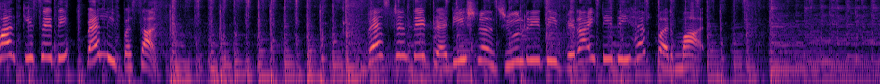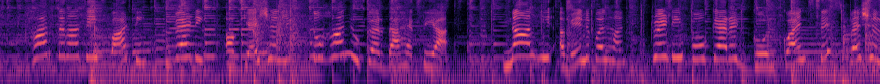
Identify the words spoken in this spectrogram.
ਹਰ ਕਿਸੇ ਦੀ ਪਹਿਲੀ ਪਸੰਦ। ਵੈਸਟਰਨ ਤੇ ਟ੍ਰੈਡੀਸ਼ਨਲ ਜੁਐਲਰੀ ਦੀ ਵੈਰਾਈਟੀ ਦੀ ਹੈ ਪਰਮਾਰ ਹਰ ਤਰ੍ਹਾਂ ਦੀ ਪਾਰਟੀ ਵੈਡਿੰਗ ਓਕੇਸ਼ਨ ਲਈ ਤੁਹਾਨੂੰ ਕਰਦਾ ਹੈ ਤਿਆਰ ਨਾਲ ਹੀ ਅਵੇਲੇਬਲ ਹਨ 24 ਕੈਰਟ 골ਡ coins ਤੇ special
